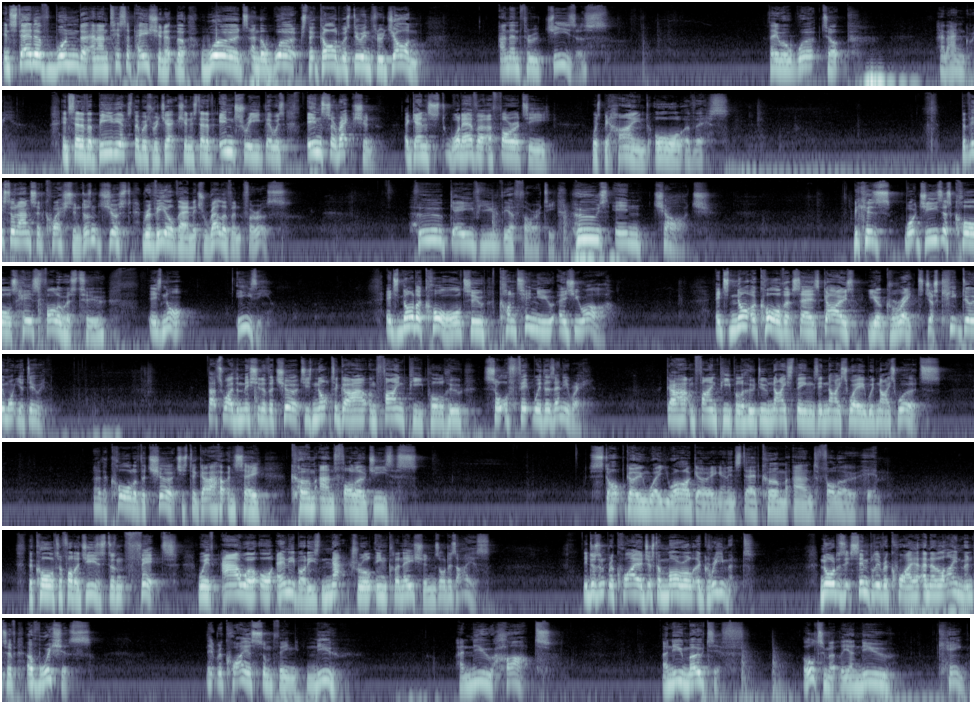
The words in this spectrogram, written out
Instead of wonder and anticipation at the words and the works that God was doing through John, And then through Jesus, they were worked up and angry. Instead of obedience, there was rejection. Instead of intrigue, there was insurrection against whatever authority was behind all of this. But this unanswered question doesn't just reveal them, it's relevant for us. Who gave you the authority? Who's in charge? Because what Jesus calls his followers to is not easy. It's not a call to continue as you are. It's not a call that says, guys, you're great. Just keep doing what you're doing. That's why the mission of the church is not to go out and find people who sort of fit with us anyway. Go out and find people who do nice things in nice way with nice words. No, the call of the church is to go out and say, come and follow Jesus. Stop going where you are going and instead come and follow him. The call to follow Jesus doesn't fit with our or anybody's natural inclinations or desires. It doesn't require just a moral agreement, nor does it simply require an alignment of, of wishes. It requires something new, a new heart a new motive, ultimately, a new king.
